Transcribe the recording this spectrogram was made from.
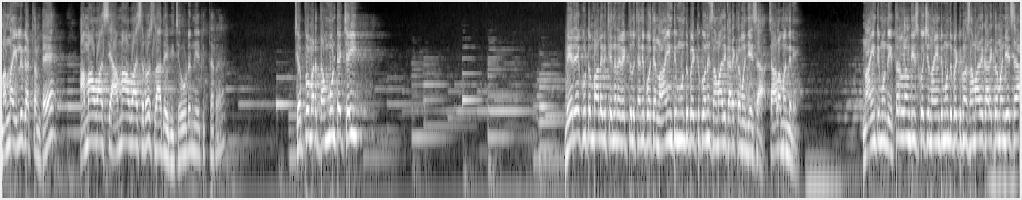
మొన్న ఇల్లు కట్టంటే అమావాస్య అమావాస్య రోజు లాభేపిచ్చా ఎవడని నేపిస్తారా చెప్పు మరి దమ్ముంటే చెయ్యి. వేరే కుటుంబాలకు చెందిన వ్యక్తులు చనిపోతే నా ఇంటి ముందు పెట్టుకొని సమాధి కార్యక్రమం చేశా చాలా మందిని. నా ఇంటి ముందు ఇతరులను తీసుకొచ్చి నా ఇంటి ముందు పెట్టుకొని సమాధి కార్యక్రమం చేశా.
